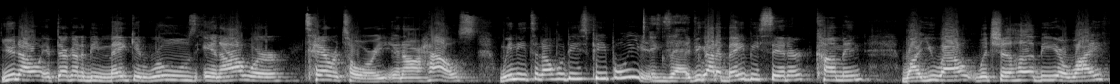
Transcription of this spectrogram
you know, if they're going to be making rules in our territory, in our house, we need to know who these people is. Exactly. If you got a babysitter coming, while you out with your hubby or wife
